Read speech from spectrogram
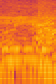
కదలి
